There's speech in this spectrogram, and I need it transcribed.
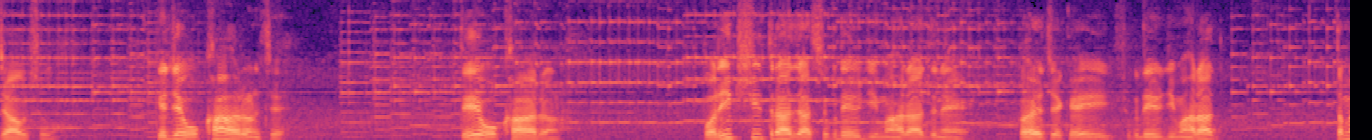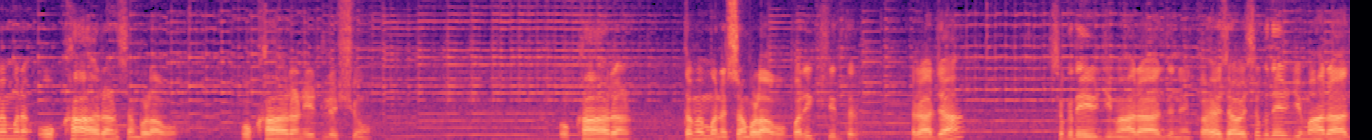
જાઉં છું. કે જે ઓખા હરણ છે, તે ઓખા હરણ પરીક્ષિત રાજા સુખદેવજી મહારાજને કહે છે કે, હે સુખદેવજી મહારાજ, તમે મને ઓખા હરણ સંભળાવો. ઓખા હરણ એટલે શું? ઓખા હરણ તમે મને સંભળાવો. પરીક્ષિત રાજા સુખદેવજી મહારાજને કહે છે, હવે સુખદેવજી મહારાજ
